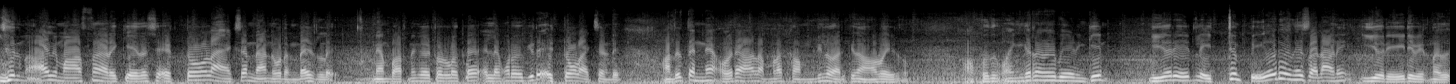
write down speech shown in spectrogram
ഈ ഒരു നാല് മാസം ഇടയ്ക്ക് ഏകദേശം എട്ടോളം ആക്സിഡന്റ് ആണ് ഇവിടെ ഉണ്ടായിട്ടുള്ളത് ഞാൻ പറഞ്ഞു കേട്ടുള്ളതൊക്കെ എല്ലാം കൂടെ നോക്കിയിട്ട് എട്ടോളം ആക്സിഡന്റ് അതിൽ തന്നെ ഒരാൾ നമ്മളെ കമ്പനിയിൽ ചെയ്യുന്ന ആളായിരുന്നു. അപ്പോൾ ഇത് ഭയങ്കര എനിക്ക് ഈ ഒരു ഏരിയയിൽ ഏറ്റവും പേര് തോന്നിയ സ്ഥലമാണ് ഈ ഒരു ഏരിയ വരുന്നത്.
